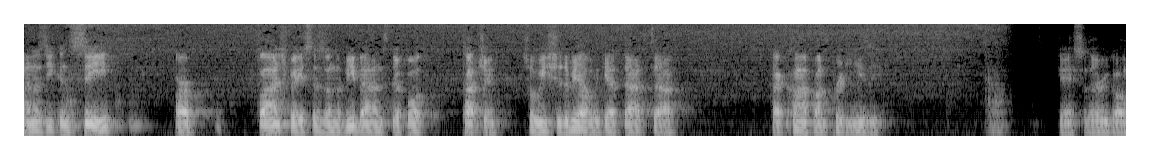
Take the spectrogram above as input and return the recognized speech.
And as you can see, our flange faces on the V-bands, they're both touching. So we should be able to get that, uh, that clamp on pretty easy. Okay, so there we go.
